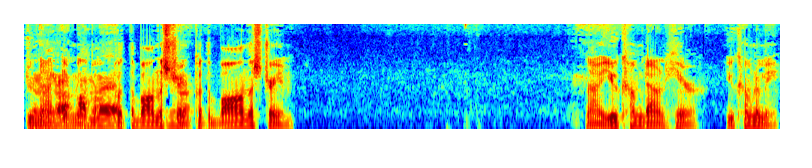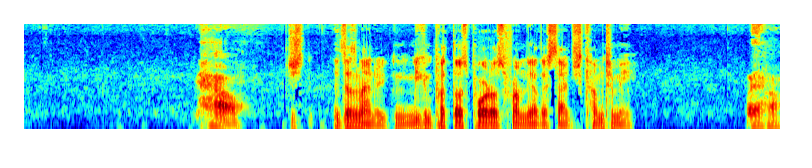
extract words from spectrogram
Do No, no, not no, give me the I'm ball. gonna- Put the ball on the stream. no. Put the ball on the stream. Now you come down here. You come to me. How? Just it doesn't matter. You can you can put those portals from the other side. Just come to me. Oh yeah. Huh?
